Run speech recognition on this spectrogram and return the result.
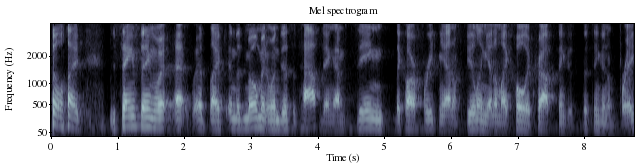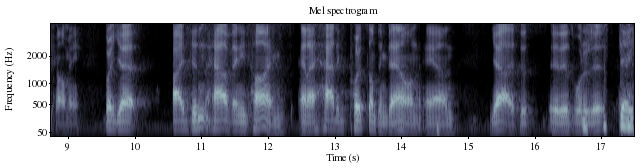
So like, the same thing with, at, with like in the moment when this is happening, I'm seeing the car freaking out. I'm feeling it. I'm like, "Holy crap! I think this, this thing's gonna break on me." But yet, I didn't have any times, and I had to put something down. And yeah, it just it is what it is. Stay,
